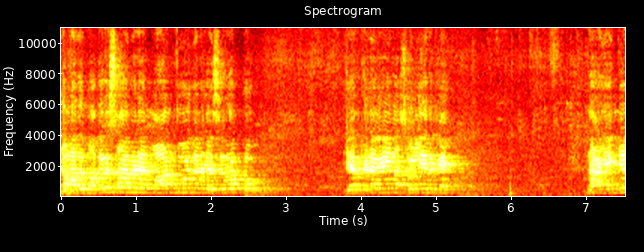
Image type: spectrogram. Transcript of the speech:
நமது மதரசாவுடைய மாண்பு இதனுடைய சிறப்பு. ஏற்கனவே நான் சொல்லி இருக்கேன் நான் எங்கே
